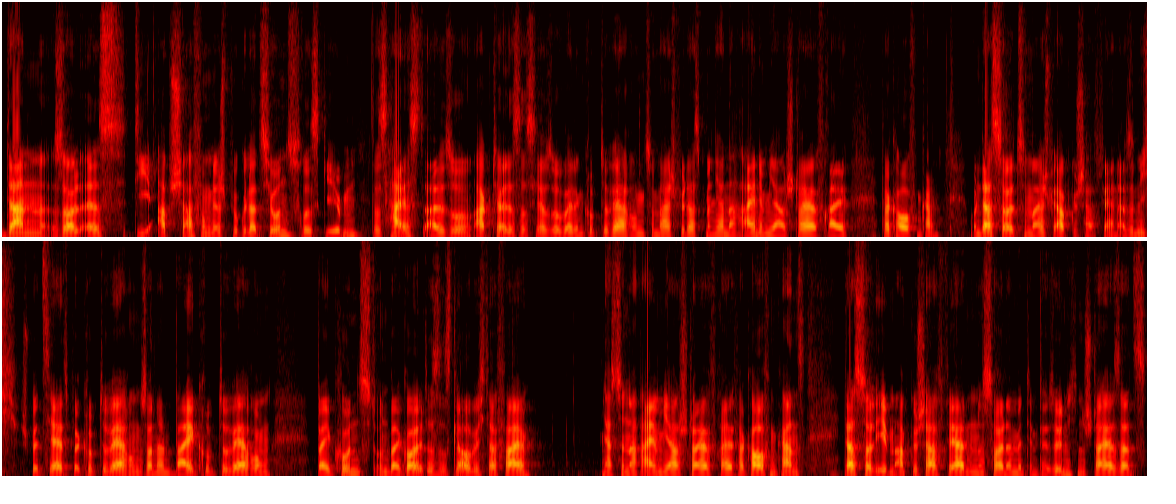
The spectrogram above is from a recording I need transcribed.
Dann soll es die Abschaffung der Spekulationsfrist geben. Das heißt also, aktuell ist es ja so bei den Kryptowährungen zum Beispiel, dass man ja nach einem Jahr steuerfrei verkaufen kann. Und das soll zum Beispiel abgeschafft werden. Also nicht speziell jetzt bei Kryptowährungen, sondern bei Kryptowährungen, bei Kunst und bei Gold ist es, glaube ich, der Fall, dass du nach einem Jahr steuerfrei verkaufen kannst. Das soll eben abgeschafft werden und es soll dann mit dem persönlichen Steuersatz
